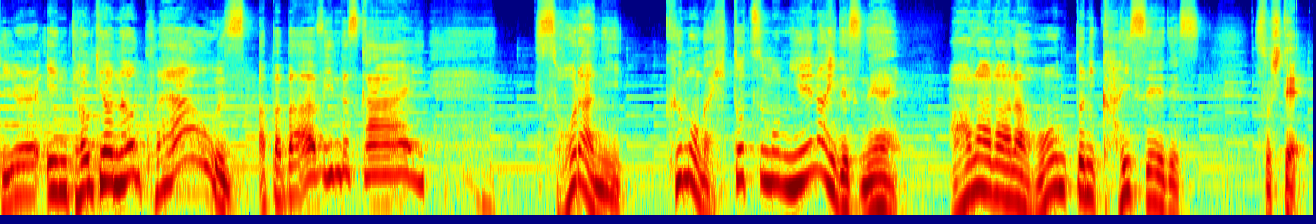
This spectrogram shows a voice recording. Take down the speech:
here in Tokyo. No clouds up above in the sky. 空に雲が一つも見えないですね。あららら、本当に快晴です。そして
